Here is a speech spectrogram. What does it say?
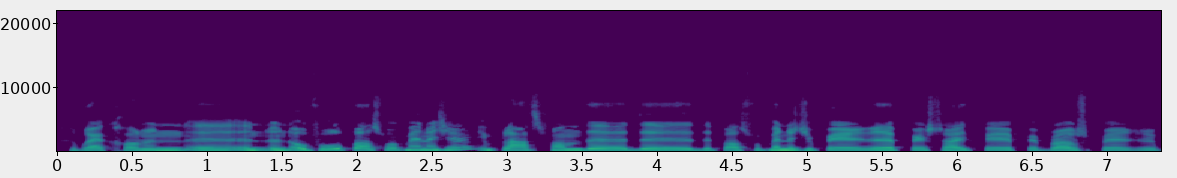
Gebruik gewoon een, eh, een, een overall password manager in plaats van de, de, de password manager per, per site, per, per browser, per...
